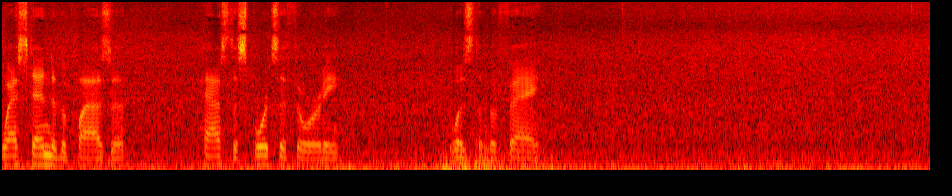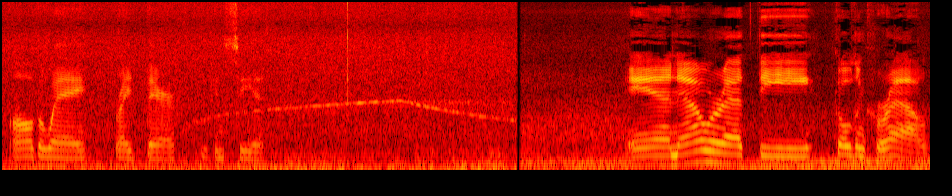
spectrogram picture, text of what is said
west end of the plaza, past the Sports Authority, was the buffet. All the way right there. You can see it. And now we're at the Golden Corral,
